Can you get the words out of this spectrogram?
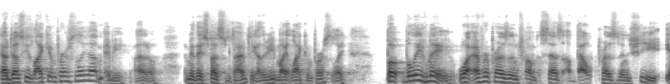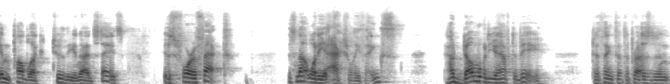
Now, does he like him personally? Uh, maybe. I don't know. I mean, they spent some time together. He might like him personally. But believe me, whatever President Trump says about President Xi in public to the United States is for effect. It's not what he actually thinks. How dumb would you have to be to think that the president,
